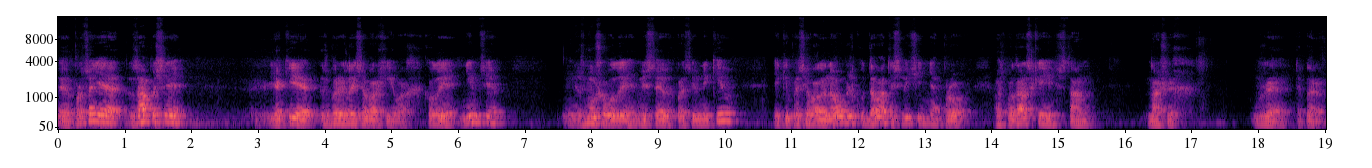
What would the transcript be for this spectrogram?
Е, Про це є записи, які збереглися в архівах, коли німці змушували місцевих працівників, які працювали на обліку, давати свідчення про господарський стан наших вже тепер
